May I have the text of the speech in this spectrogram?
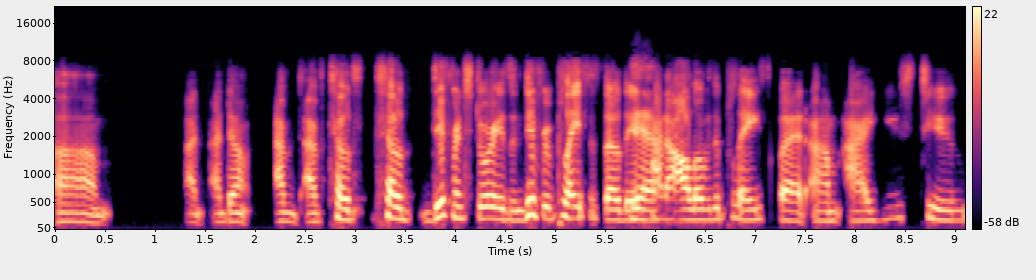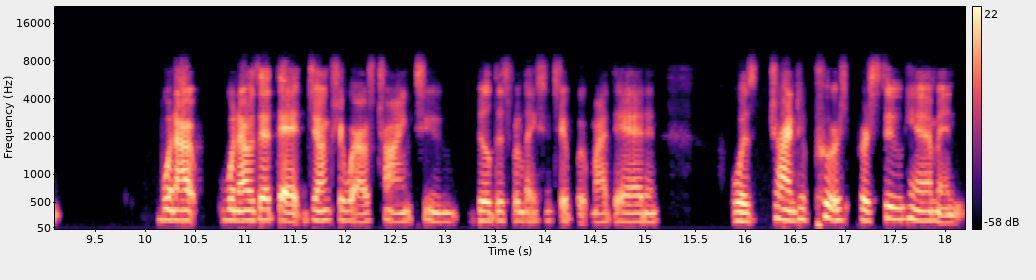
Um, I I don't. I've I've told told different stories in different places, so they're yeah. kind of all over the place. But um, I used to when I when I was at that juncture where I was trying to build this relationship with my dad and was trying to pur- pursue him and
